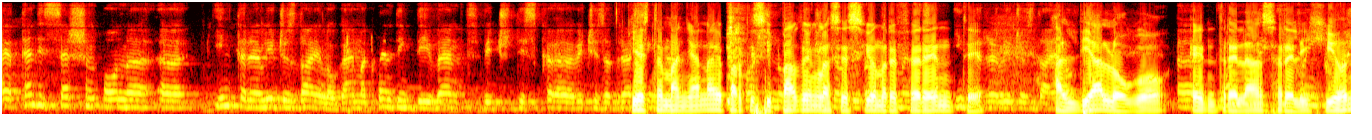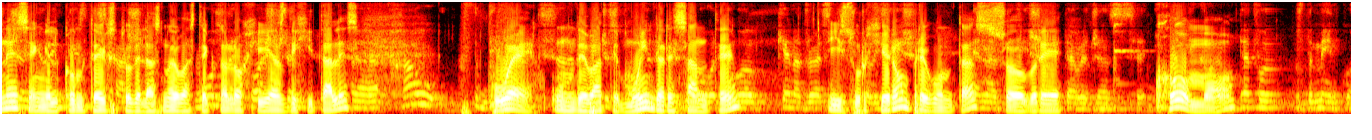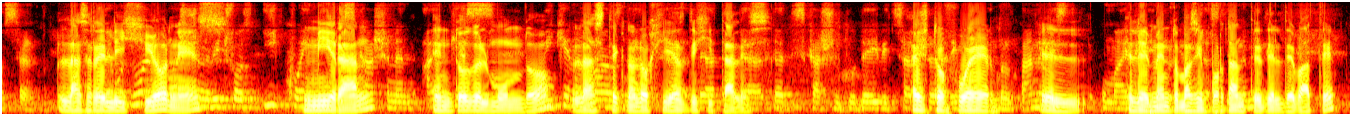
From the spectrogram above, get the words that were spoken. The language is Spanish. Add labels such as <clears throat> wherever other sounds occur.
I attended session on uh, uh, interreligious dialogue. I'm attending the event which disc- uh, which is Y addressing esta the mañana he participado en la sesión referente al diálogo entre las religiones en el contexto de las nuevas tecnologías digitales. Fue un debate muy interesante y surgieron preguntas sobre cómo las religiones miran en todo el mundo las tecnologías digitales. Esto fue el elemento más importante del debate.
